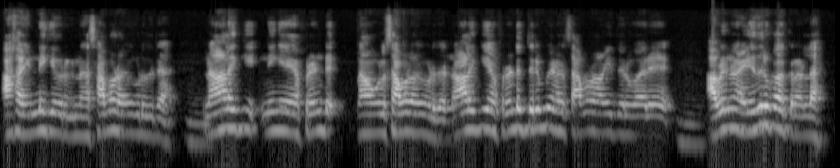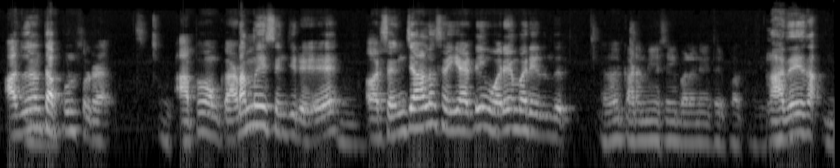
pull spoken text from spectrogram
ஆஹா இன்னைக்கு இவருக்கு நான் சாப்பாடு வாங்கி கொடுத்துட்டேன். நாளைக்கு நீங்க என் ஃப்ரெண்டு நான் உங்களுக்கு சாப்பாடு வாங்கி கொடுத்தேன். நாளைக்கு என் ஃப்ரெண்டு திரும்பி எனக்கு சாப்பாடு வாங்கி தருவாரு. அப்படின்னு நான் எதிர்பார்க்கறேன்ல அதுதான் தப்புன்னு சொல்றேன். அப்போ உன் கடமையை செஞ்சுட்டு ம். அவர் செஞ்சாலும் செய்யாட்டியும் ஒரே மாதிரி இருந்துரு. அதாவது கடமையை செய் பலனை எதிர்பார்க்கறது. அதேதான். ம்.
